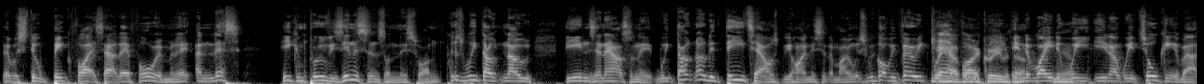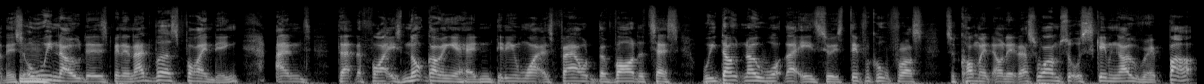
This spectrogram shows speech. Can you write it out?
there were still big fights out there for him. And it, unless he can prove his innocence on this one, because we don't know the ins and outs on it, we don't know the details behind this at the moment. So we've got to be very careful. Have, I agree with in that. the way that Yeah. Mm-hmm. we, you know, we're talking about this. All we know that there's been an adverse finding and that the fight is not going ahead and Dillian Whyte has failed the VADA test. We don't know what that is, so it's difficult for us to comment on it. That's why I'm sort of skimming over it. But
